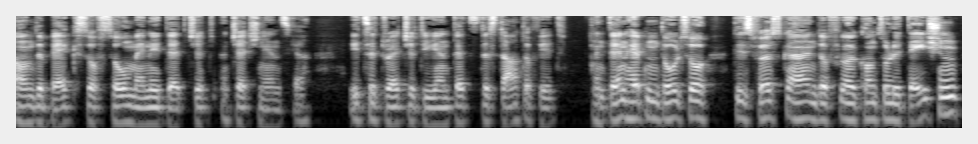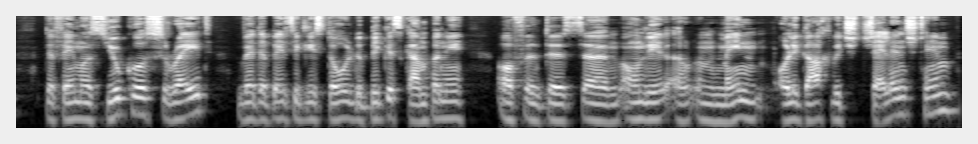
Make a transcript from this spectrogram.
on the backs of so many dead che Chechens. Yeah, it's a tragedy, and that's the start of it. And then happened also this first kind of uh, consolidation, the famous Yukos raid, where they basically stole the biggest company of this um, only uh, main oligarch which challenged him,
